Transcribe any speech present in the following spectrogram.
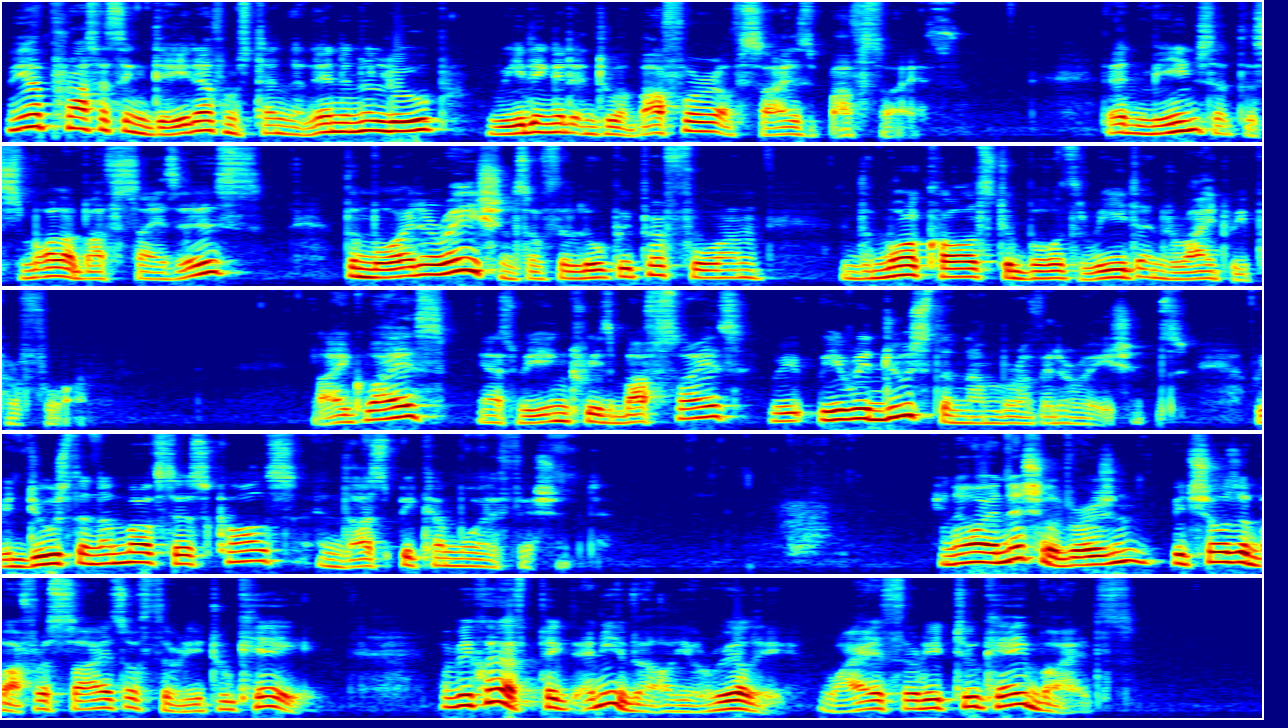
We are processing data from standard-in in a loop, reading it into a buffer of size buff size. That means that the smaller buff size is, the more iterations of the loop we perform, and the more calls to both read and write we perform. Likewise, as we increase buff size, we, we reduce the number of iterations, reduce the number of syscalls, and thus become more efficient. In our initial version, we chose a buffer size of 32k, but we could have picked any value, really. Why 32k bytes?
